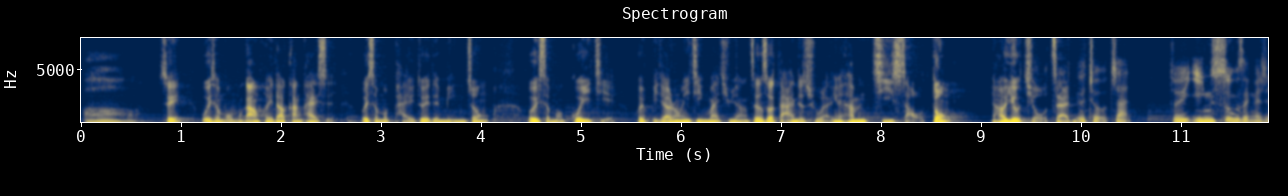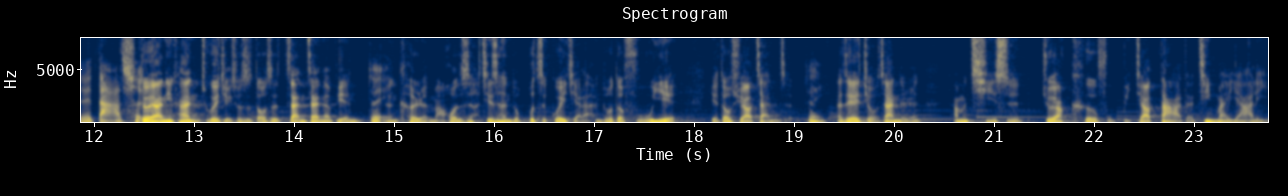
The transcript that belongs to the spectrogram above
哦，所以为什么我们刚刚回到刚开始，为什么排队的民众，为什么柜姐会比较容易静脉曲张？这个时候答案就出来，因为他们既少动，然后又久站，又久站，所以因素整个直接达成。对啊，你看柜姐就是都是站在那边等客人嘛，或者是其实很多不止柜姐啦，很多的服务业也都需要站着。对，那这些久站的人，他们其实就要克服比较大的静脉压力，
